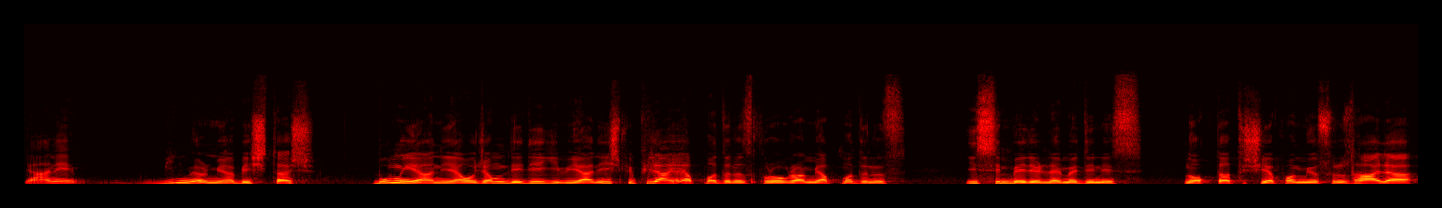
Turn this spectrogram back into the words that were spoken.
Yani bilmiyorum ya Beşiktaş bu mu yani ya hocamın dediği gibi yani hiçbir plan yapmadınız, program yapmadınız, isim belirlemediniz, nokta atışı yapamıyorsunuz. Hala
